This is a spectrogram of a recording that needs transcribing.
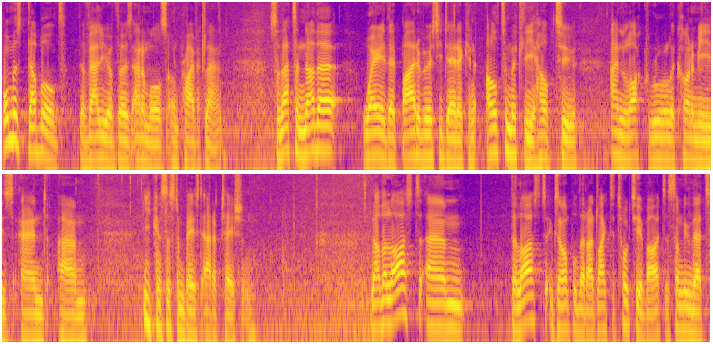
almost doubled the value of those animals on private land. So that's another way that biodiversity data can ultimately help to unlock rural economies and um, ecosystem-based adaptation. Now the last um, the last example that I'd like to talk to you about is something that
